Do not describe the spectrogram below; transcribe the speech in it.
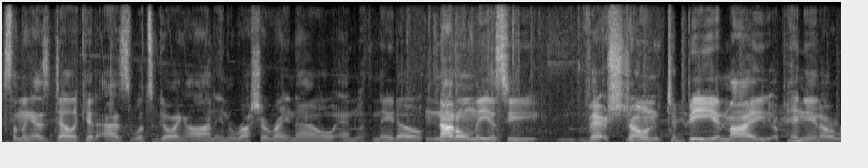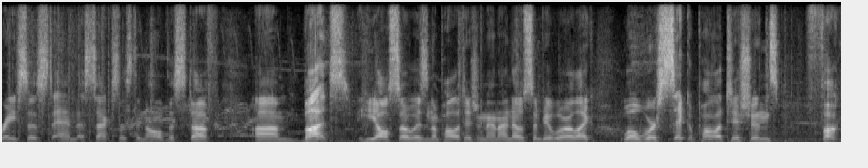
something as delicate as what's going on in Russia right now and with NATO. Not only is he shown to be, in my opinion, a racist and a sexist and all this stuff, um, but he also isn't a politician. And I know some people are like, well, we're sick of politicians. Fuck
